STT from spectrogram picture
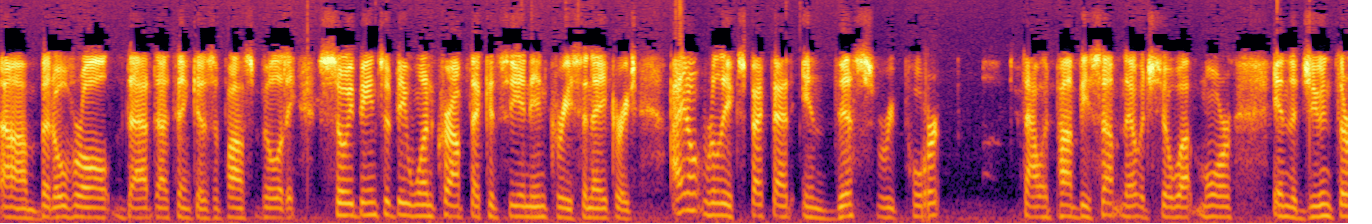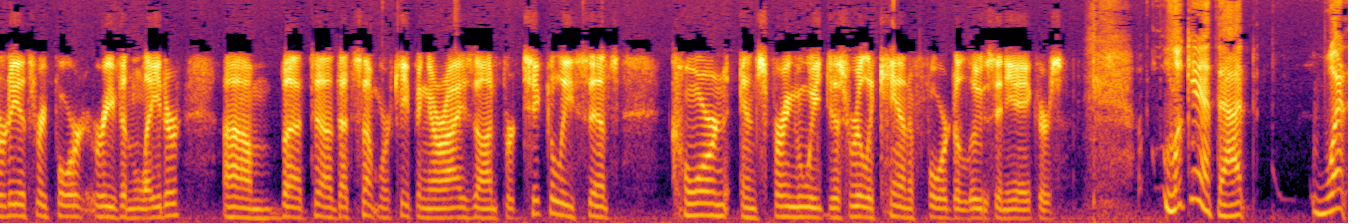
um, but overall, that I think is a possibility. Soybeans would be one crop that could see an increase in acreage. I don't really expect that in this report that would probably be something that would show up more in the June 30th report or even later. Um, but uh, that's something we're keeping our eyes on, particularly since corn and spring wheat just really can't afford to lose any acres. Looking at that, what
